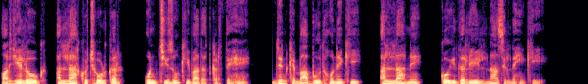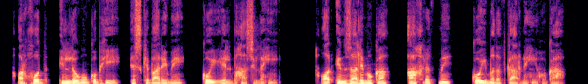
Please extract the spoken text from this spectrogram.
اور یہ لوگ اللہ کو چھوڑ کر ان چیزوں کی عبادت کرتے ہیں جن کے معبود ہونے کی اللہ نے کوئی دلیل نازل نہیں کی۔ اور خود ان لوگوں کو بھی اس کے بارے میں کوئی علم حاصل نہیں۔ اور ان ظالموں کا آخرت میں کوئی مددگار نہیں ہوگا۔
